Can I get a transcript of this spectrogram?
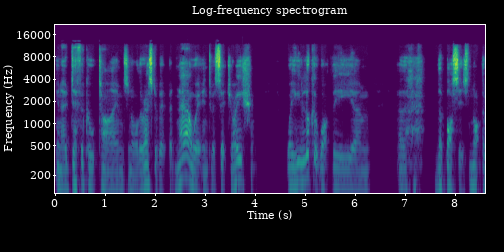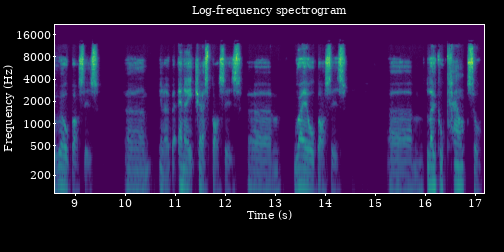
you know, difficult times and all the rest of it. But now we're into a situation where you look at what the um, uh, the bosses, not the real bosses, um, you know, but NHS bosses, um, rail bosses, um, local council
